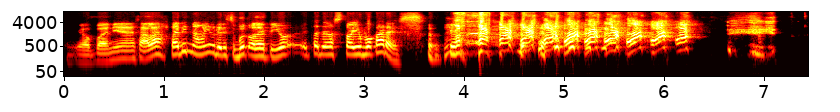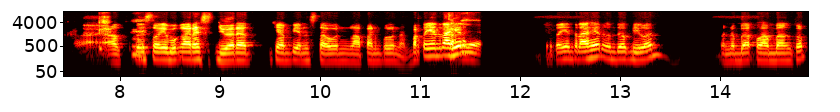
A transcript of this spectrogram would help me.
Jawabannya salah. Tadi namanya udah disebut oleh Tio. Itu adalah Stoya Bukares. Waktu Stoya Bukares juara Champions tahun 86. Pertanyaan terakhir. Pertanyaan terakhir untuk Dylan. Menebak lambang klub.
